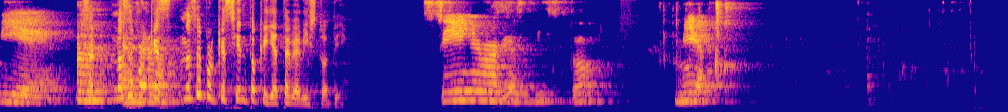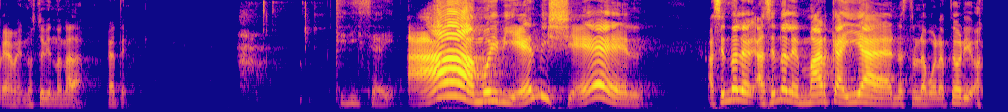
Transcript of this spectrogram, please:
Bien. No sé, no sé por qué, no sé por qué siento que ya te había visto a ti. Sí, ya me habías visto. Mira, Espérame, no estoy viendo nada. Espérate. ¿Qué dice ahí? ¡Ah! Muy bien, Michelle. Haciéndole, haciéndole marca ahí a nuestro laboratorio.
